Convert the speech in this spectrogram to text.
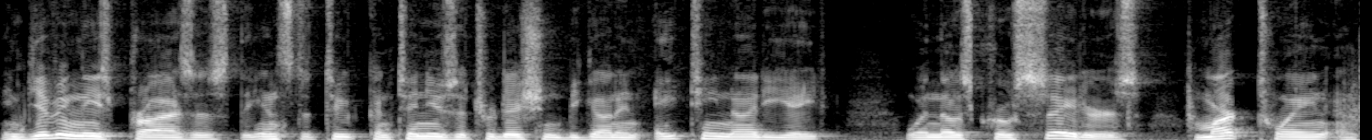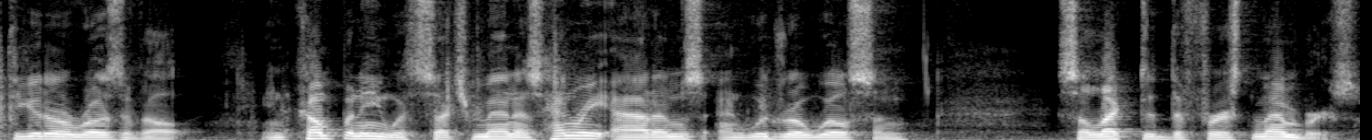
In giving these prizes, the Institute continues a tradition begun in 1898 when those crusaders, Mark Twain and Theodore Roosevelt, in company with such men as Henry Adams and Woodrow Wilson, selected the first members.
